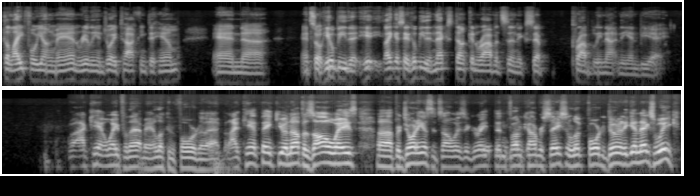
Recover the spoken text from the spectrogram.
delightful young man. Really enjoyed talking to him, and uh, and so he'll be the he, like I said, he'll be the next Duncan Robinson, except probably not in the NBA. Well, I can't wait for that, man. Looking forward to that. But I can't thank you enough, as always, uh, for joining us. It's always a great and fun conversation. Look forward to doing it again next week.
